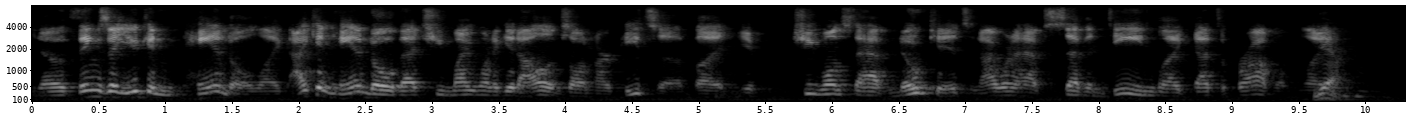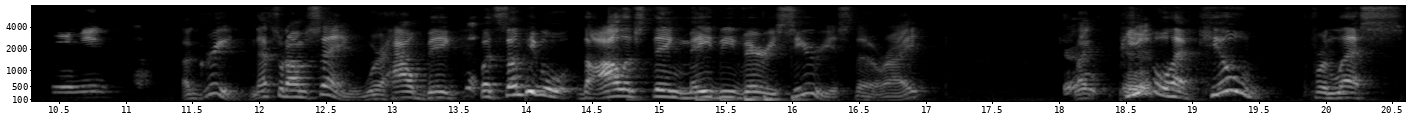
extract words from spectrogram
You know, things that you can handle. Like I can handle that she might want to get olives on our pizza, but if she wants to have no kids and I want to have seventeen, like that's a problem. Like, Yeah. you know what I mean? Agreed. That's what I'm saying. Where how big but some people the olives thing may be very serious though, right? Like people have killed for less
